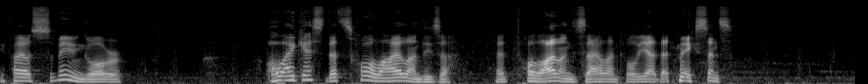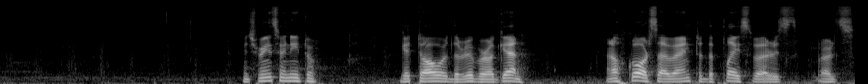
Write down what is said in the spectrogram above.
if I was swimming over? Oh, I guess that's whole island is a... That whole island is island. Well, yeah, that makes sense. Which means we need to get over the river again. And of course I went to the place where it's, where it's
